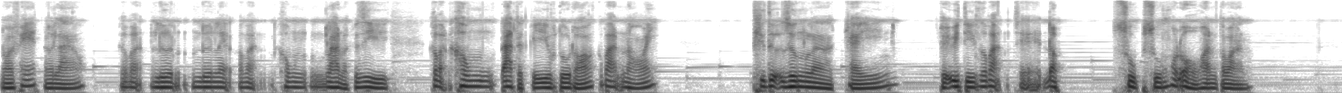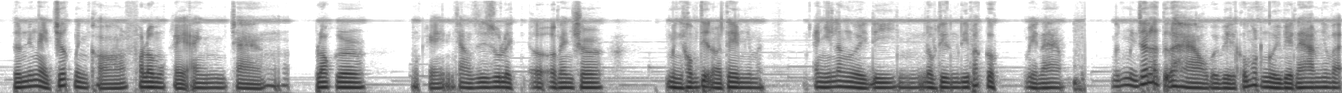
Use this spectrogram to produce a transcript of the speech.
nói phét, nói láo, các bạn lươn lươn lẹ các bạn không làm được cái gì, các bạn không đạt được cái yếu tố đó, các bạn nói, thì tự dưng là cái cái uy tín các bạn sẽ đập sụp xuống hoặc đổ hoàn toàn. Giống như ngày trước mình có follow một cái anh chàng blogger, một cái chàng đi du lịch ở adventure mình không tiện nói tên nhưng mà anh ấy là người đi, đầu tiên đi bắc cực, việt nam. Mình rất là tự hào bởi vì có một người việt nam như vậy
